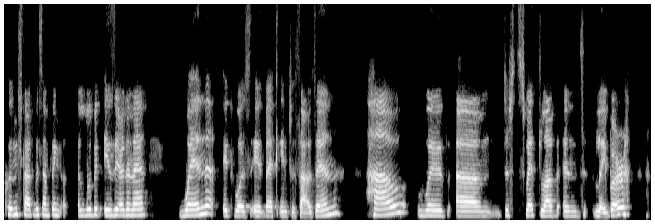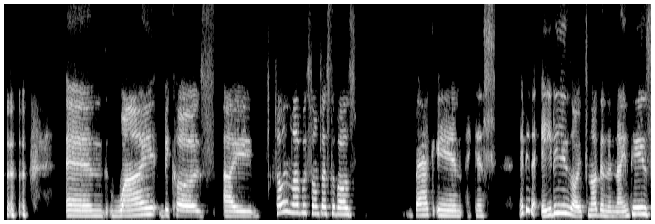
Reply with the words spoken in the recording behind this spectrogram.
couldn't start with something a little bit easier than that. When it was in, back in 2000, how with um, just sweat, love, and labor. and why? Because I fell in love with film festivals back in, I guess, maybe the 80s or if not in the 90s.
